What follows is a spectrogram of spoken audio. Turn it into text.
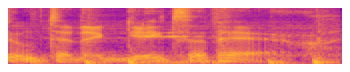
Welcome to the gates of hell.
